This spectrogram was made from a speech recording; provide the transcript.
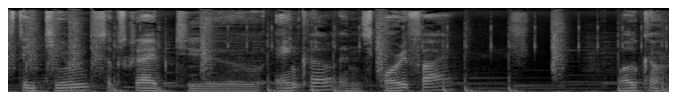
Stay tuned. Subscribe to Anchor and Spotify. Welcome.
